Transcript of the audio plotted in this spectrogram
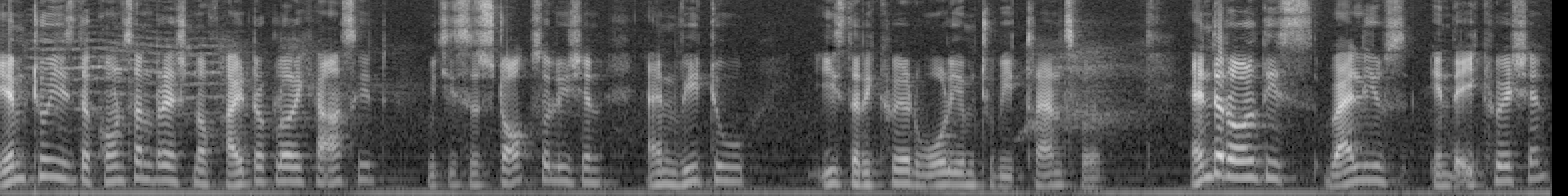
M2 is the concentration of hydrochloric acid which is a stock solution and V2 is the required volume to be transferred. Enter all these values in the equation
